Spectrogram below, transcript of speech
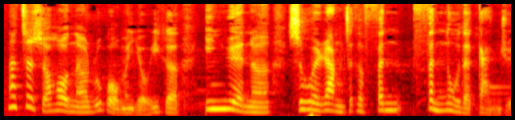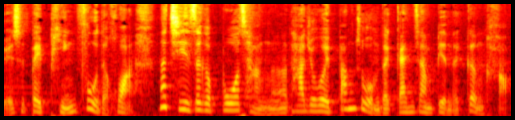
那这时候呢，如果我们有一个音乐呢，是会让这个愤愤怒的感觉是被平复的话，那其实这个波长呢，它就会帮助我们的肝脏变得更好。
